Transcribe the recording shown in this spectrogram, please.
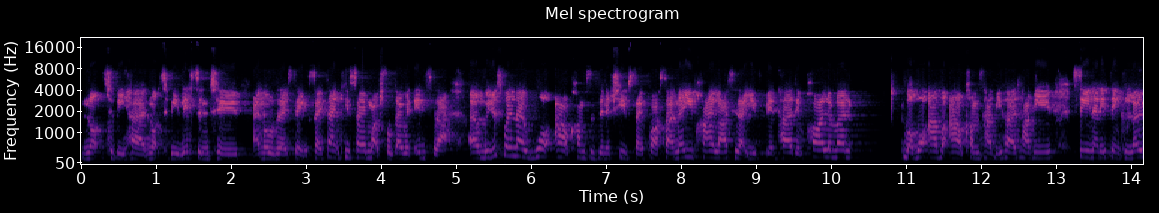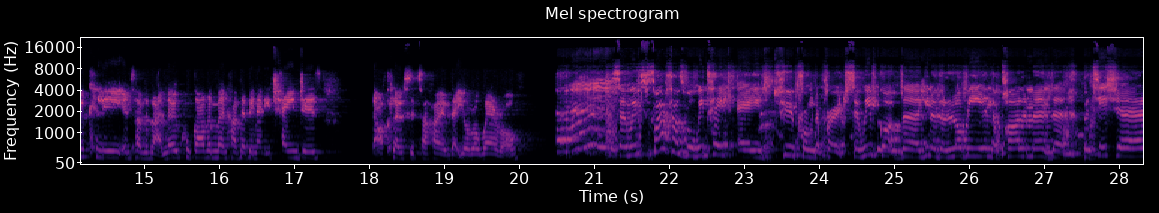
not to be heard, not to be listened to, and all of those things. So thank you so much for going into that. Um, we just want to know what outcomes have been achieved so far. So I know you've highlighted that you've been heard in Parliament. But what other outcomes have you heard? Have you seen anything locally in terms of like local government? Have there been any changes that are closer to home that you're aware of? So with Five More, we take a two-pronged approach. So we've got the, you know, the lobbying, the parliament, the petition,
